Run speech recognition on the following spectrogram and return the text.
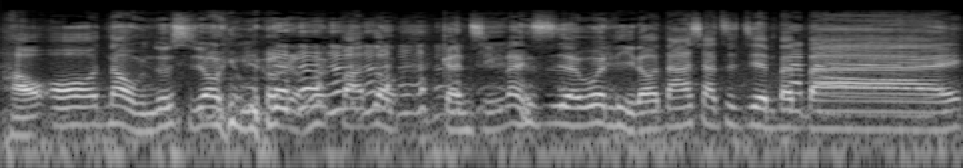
好哦，那我们就希望有没有人会发这种感情烂事的问题喽。大家下次见，拜拜拜拜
